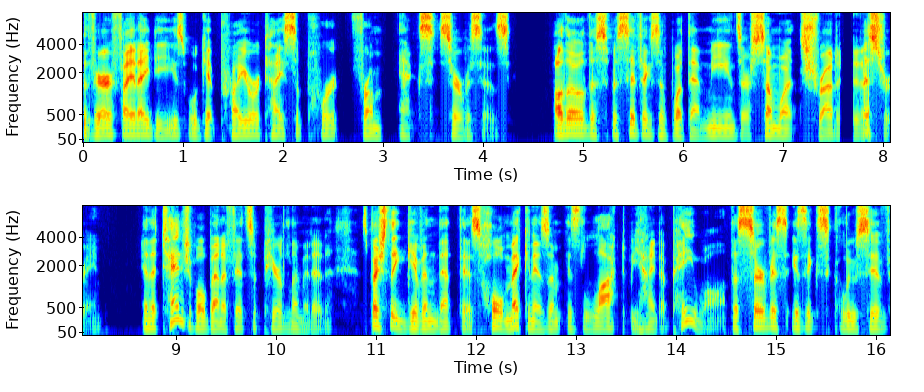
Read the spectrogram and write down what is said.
with verified IDs will get prioritized support from X services, although the specifics of what that means are somewhat shrouded in mystery. And the tangible benefits appear limited, especially given that this whole mechanism is locked behind a paywall. The service is exclusive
